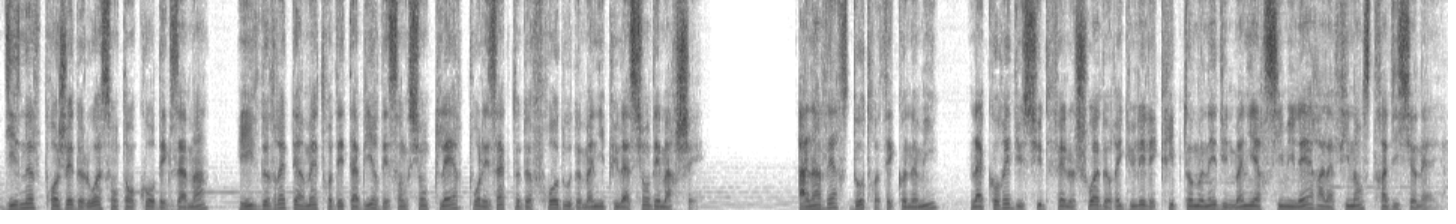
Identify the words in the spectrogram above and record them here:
19 projets de loi sont en cours d'examen, et ils devraient permettre d'établir des sanctions claires pour les actes de fraude ou de manipulation des marchés. À l'inverse d'autres économies, la Corée du Sud fait le choix de réguler les crypto-monnaies d'une manière similaire à la finance traditionnelle.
